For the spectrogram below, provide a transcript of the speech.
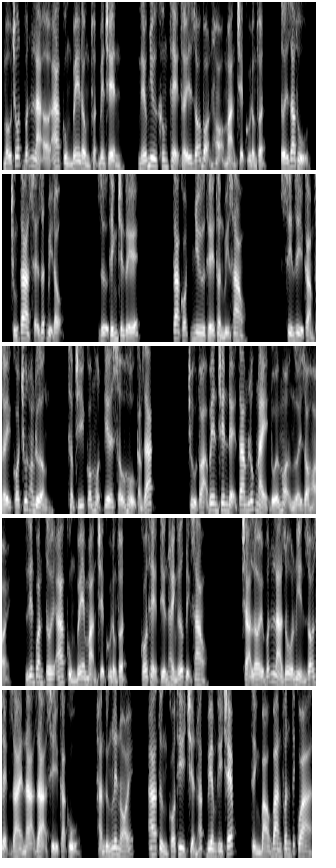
mấu chốt vẫn là ở a cùng b đồng thuận bên trên, nếu như không thể thấy rõ bọn họ mạn trệ của đồng thuận tới giao thủ, chúng ta sẽ rất bị động. Dự tính trên ghế, ta có như thế thần bí sao? Xin gì cảm thấy có chút hoang đường, thậm chí có một tia xấu hổ cảm giác. Chủ tọa bên trên đệ tam lúc này đối mọi người do hỏi, liên quan tới a cùng b mạn trệ cụ đồng thuận có thể tiến hành ước định sao? Trả lời vẫn là dỗ nhìn rõ rệt dài nạ dạ xỉ cả cụ, hắn đứng lên nói, a từng có thi triển hắc viêm ghi chép, tình báo ban phân tích qua,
